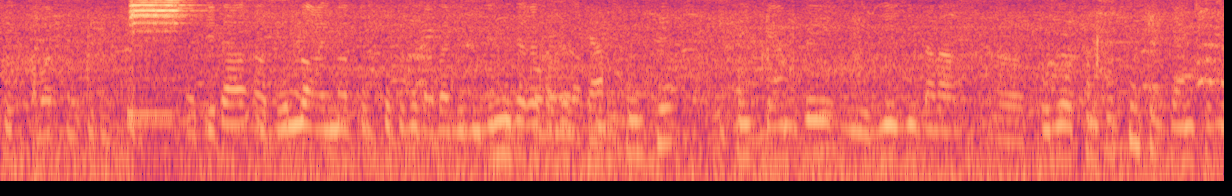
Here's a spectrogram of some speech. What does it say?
সেই খাবার পৌঁছে দিচ্ছে। যেটা বলল আইমার পক্ষ থেকে তারা যে বিভিন্ন জায়গায় তাদের ক্যাম্প চলছে। সেই ক্যাম্পে গিয়ে গিয়ে তারা পরিদর্শন করছেন সেই ক্যাম্প থেকে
